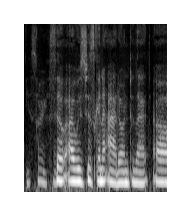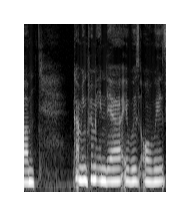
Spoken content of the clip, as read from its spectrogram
yeah, sorry, So I was just going to add on to that. Um, coming from India, it was always,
